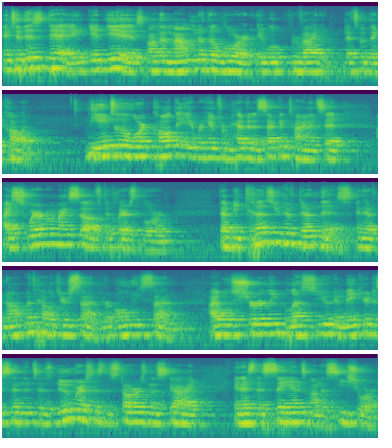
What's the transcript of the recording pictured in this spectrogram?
And to this day, it is on the mountain of the Lord it will be provided. That's what they call it. The angel of the Lord called to Abraham from heaven a second time and said, I swear by myself, declares the Lord, that because you have done this and have not withheld your son, your only son, I will surely bless you and make your descendants as numerous as the stars in the sky and as the sands on the seashore.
